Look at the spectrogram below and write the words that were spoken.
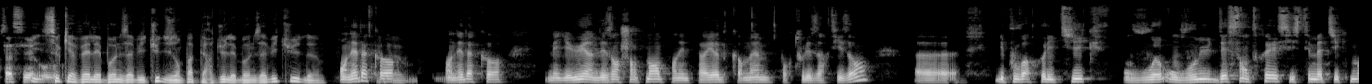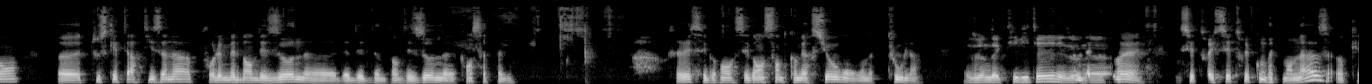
ça, ceux qui avaient les bonnes habitudes, ils n'ont pas perdu les bonnes habitudes. On est d'accord, euh... on est d'accord. Mais il y a eu un désenchantement pendant une période quand même pour tous les artisans. Euh, les pouvoirs politiques ont, vou ont voulu décentrer systématiquement euh, tout ce qui était artisanat pour le mettre dans des zones, euh, dans des zones, comment ça s'appelle? Vous savez, ces grands, ces grands centres commerciaux où on a tout là. Les zones d'activité, les zones. Euh, ouais, ces trucs, ces trucs complètement nazes, ok.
